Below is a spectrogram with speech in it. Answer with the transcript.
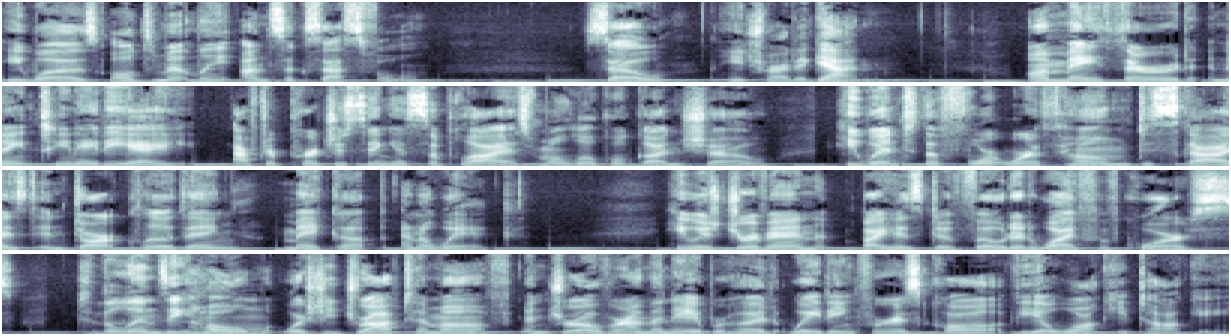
He was ultimately unsuccessful. So he tried again. On May 3rd, 1988, after purchasing his supplies from a local gun show, he went to the Fort Worth home disguised in dark clothing, makeup, and a wig. He was driven by his devoted wife, of course, to the Lindsay home where she dropped him off and drove around the neighborhood waiting for his call via walkie talkie.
